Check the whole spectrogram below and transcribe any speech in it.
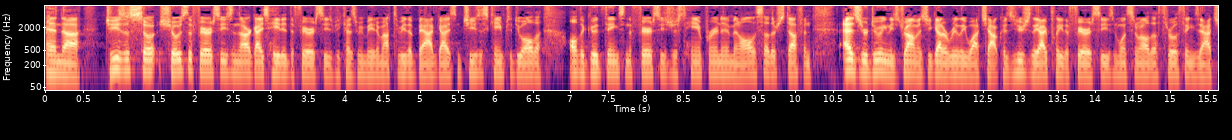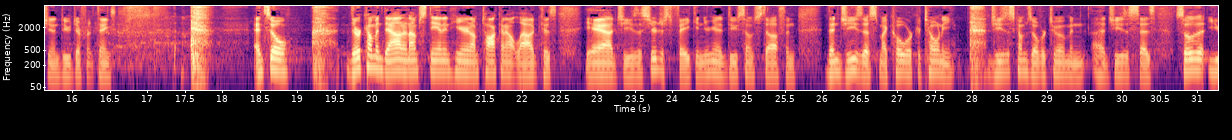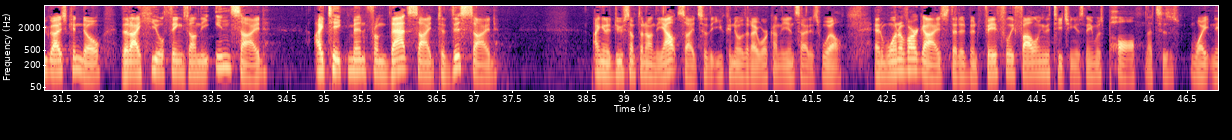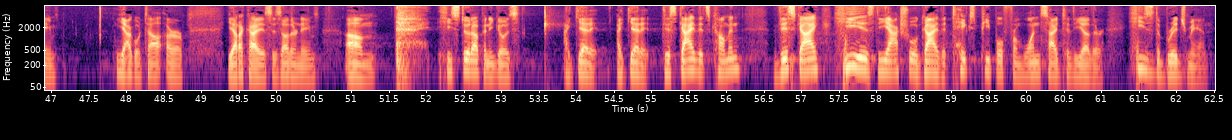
And uh, Jesus so, shows the Pharisees, and our guys hated the Pharisees because we made them out to be the bad guys. And Jesus came to do all the all the good things, and the Pharisees just hampering him and all this other stuff. And as you're doing these dramas, you got to really watch out because usually I play the Pharisees, and once in a while they'll throw things at you and do different things. and so they're coming down, and I'm standing here and I'm talking out loud because, yeah, Jesus, you're just faking. You're going to do some stuff. And then Jesus, my coworker Tony, Jesus comes over to him and uh, Jesus says, So that you guys can know that I heal things on the inside, I take men from that side to this side. I'm going to do something on the outside so that you can know that I work on the inside as well. And one of our guys that had been faithfully following the teaching, his name was Paul, that's his white name. Yagota, or Yarakai is his other name. Um, he stood up and he goes, I get it. I get it. This guy that's coming, this guy, he is the actual guy that takes people from one side to the other. He's the bridge man.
